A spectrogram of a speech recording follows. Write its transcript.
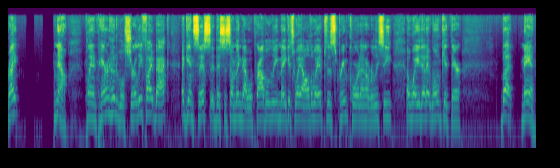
right? Now, Planned Parenthood will surely fight back against this. This is something that will probably make its way all the way up to the Supreme Court. I don't really see a way that it won't get there. But man,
